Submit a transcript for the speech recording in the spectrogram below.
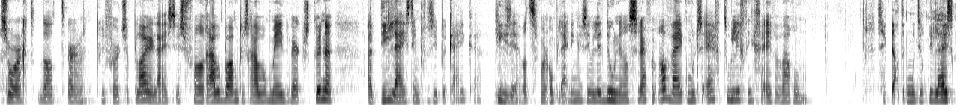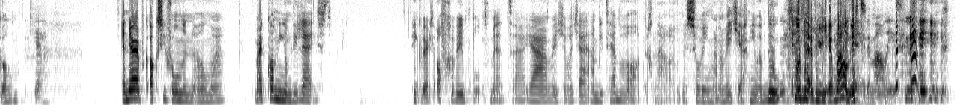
zorgt dat er een preferred supplier lijst is van Rabobank. Dus Rabobank medewerkers kunnen uit die lijst in principe kijken, kiezen wat ze voor opleidingen ze willen doen. En als ze daarvan afwijken, moeten ze echt toelichting geven waarom. Dus ik dacht, ik moet op die lijst komen. Ja. En daar heb ik actie voor ondernomen. Maar ik kwam niet op die lijst. Ik werd afgewimpeld met, eh, ja, weet je wat jij aanbiedt, hebben we al. Ik dacht, nou, sorry, maar dan weet je echt niet wat ik doe. Want dat hebben jullie helemaal Nee, niet. helemaal niet. Nee.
